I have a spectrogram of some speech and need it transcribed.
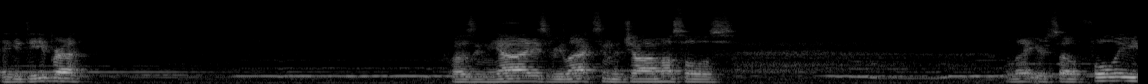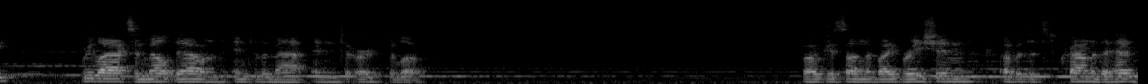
Take a deep breath. Closing the eyes, relaxing the jaw muscles. Let yourself fully relax and melt down into the mat and into earth below. Focus on the vibration up at the crown of the head.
